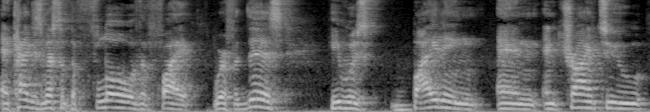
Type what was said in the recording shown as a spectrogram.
and kind of just messed up the flow of the fight. Where for this, he was biting and and trying to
